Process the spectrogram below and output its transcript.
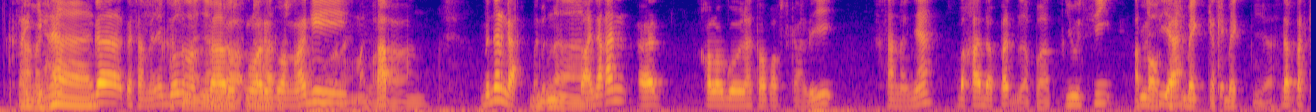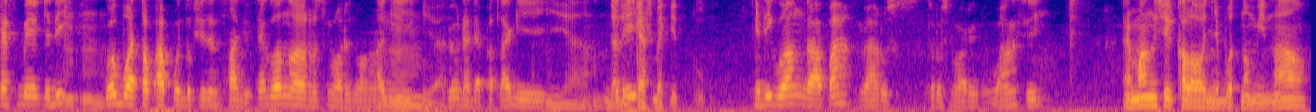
ke sananya enggak ke sananya gue nggak harus ngeluarin uang lagi. Mantap. bener nggak? Benar soalnya kan eh, kalau gue udah top up sekali ke sananya bakal dapat dapat UC atau UC ya. cashback cashback. Iya. dapat cashback. Jadi Mm-mm. gue buat top up untuk season selanjutnya gue nggak harus ngeluarin uang lagi. Mm, iya. tapi udah dapat lagi. Iya. Jadi- dari cashback itu jadi gue nggak apa nggak harus terus ngeluarin uang sih. Emang sih kalau nyebut nominal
